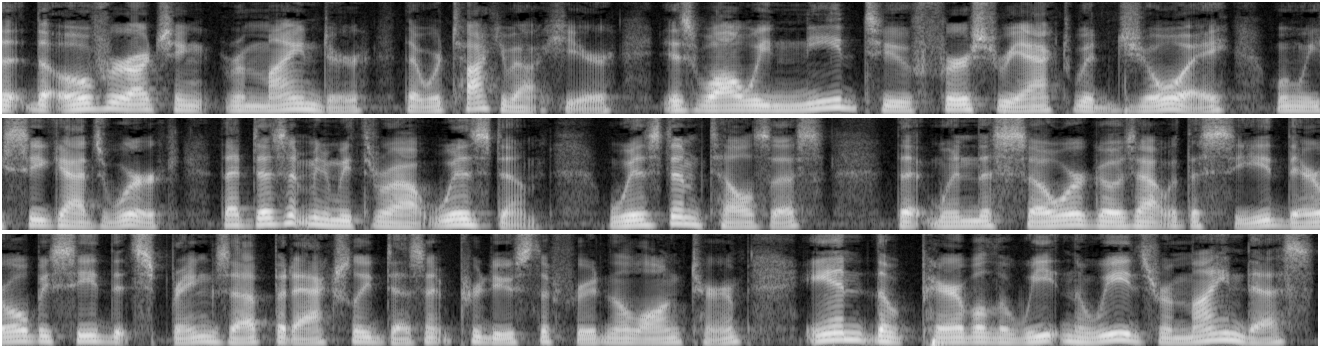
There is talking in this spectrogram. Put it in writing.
the, the overarching reminder that we're talking about here is while we need to first react with joy when we see God's work, that doesn't mean we throw out wisdom. Wisdom tells us that when the sower goes out with the seed, there will be seed that springs up but actually doesn't produce the fruit in the long term. And the parable of the wheat and the weeds remind us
